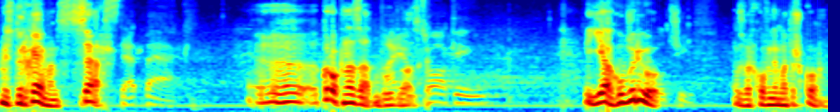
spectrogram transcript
Містер Хейман, сер, е, крок назад, будь ласка. Я говорю з Верховним Матушком.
